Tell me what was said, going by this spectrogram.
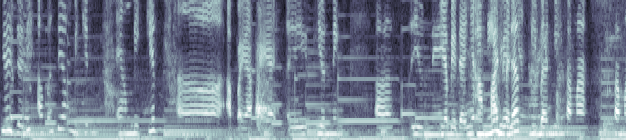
Ya jadi apa sih yang bikin yang bikin eh, apa ya kayak eh, unik eh, unik ya bedanya ini apa beda dibanding yang lain? dibanding sama sama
